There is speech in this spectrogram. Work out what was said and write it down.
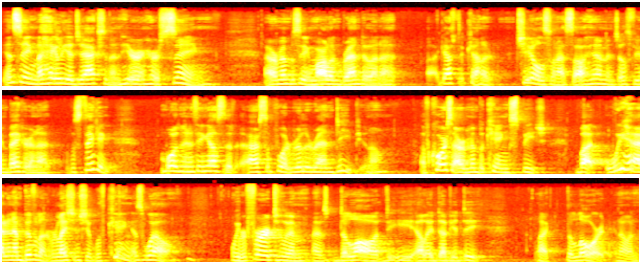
then seeing Mahalia Jackson and hearing her sing. I remember seeing Marlon Brando, and I, I got to kind of chills when I saw him and Josephine Baker, and I was thinking more than anything else that our support really ran deep, you know. Of course, I remember King's speech, but we had an ambivalent relationship with King as well. We referred to him as DeLawd, D E L A W D, like the Lord, you know, and,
